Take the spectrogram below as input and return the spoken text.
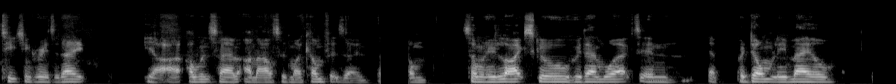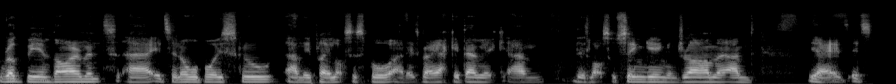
teaching career today, yeah, I, I wouldn't say I'm, I'm, out of my comfort zone. Um, someone who liked school, who then worked in a predominantly male rugby environment. Uh, it's an all boys school, and they play lots of sport, and it's very academic, and there's lots of singing and drama, and yeah, it's it's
